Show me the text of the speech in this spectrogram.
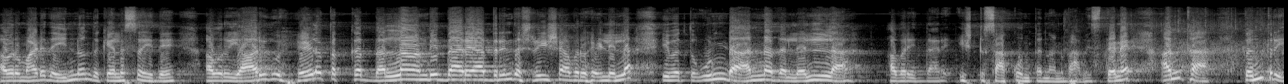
ಅವರು ಮಾಡಿದ ಇನ್ನೊಂದು ಕೆಲಸ ಇದೆ. ಅವರು ಯಾರಿಗೂ ಹೇಳತಕ್ಕದ್ದಲ್ಲ ಅಂದಿದ್ದಾರೆ. ಆದ್ದರಿಂದ ಶ್ರೀಶ ಅವರು ಹೇಳಿಲ್ಲ. ಇವತ್ತು ಉಂಡ ಅನ್ನದಲ್ಲೆಲ್ಲ ಅವರಿದ್ದಾರೆ. ಇಷ್ಟು ಸಾಕು ಅಂತ ನಾನು ಭಾವಿಸ್ತೇನೆ. ಅಂಥ ತಂತ್ರಿ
